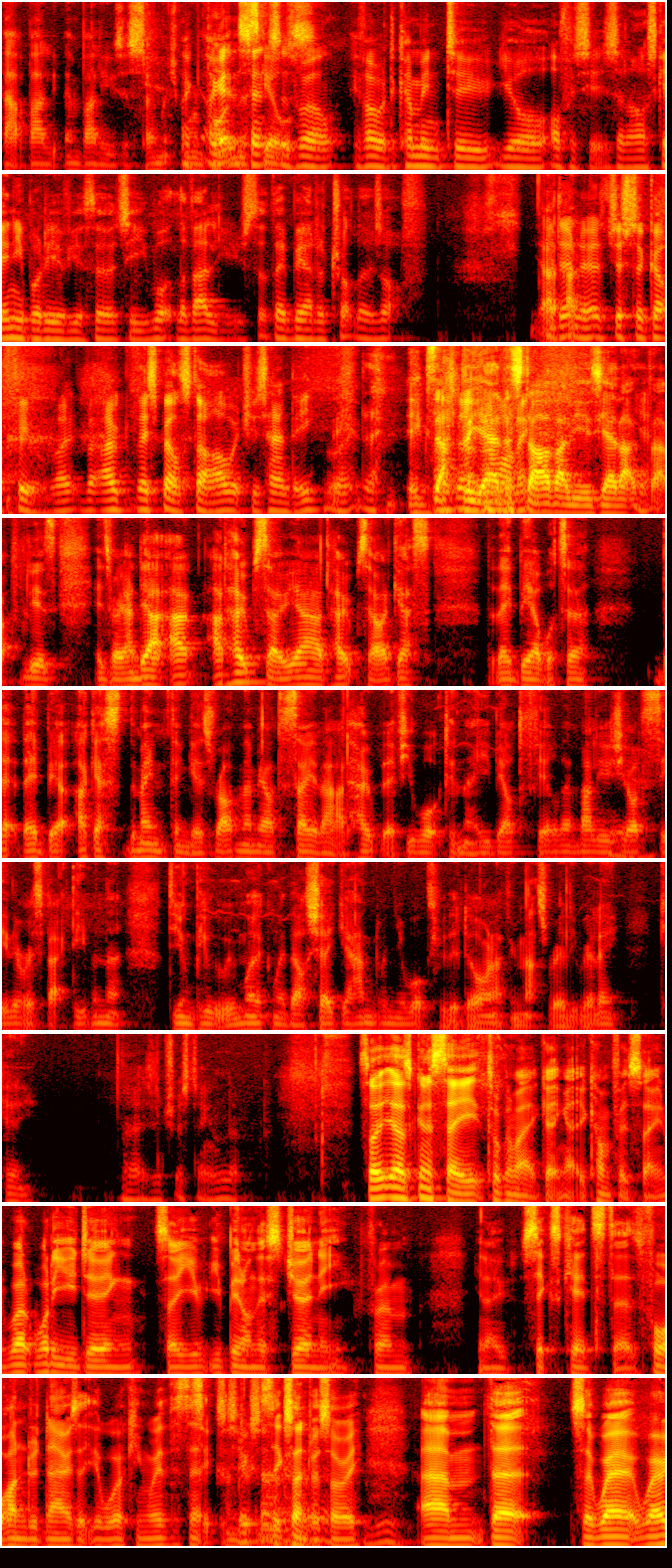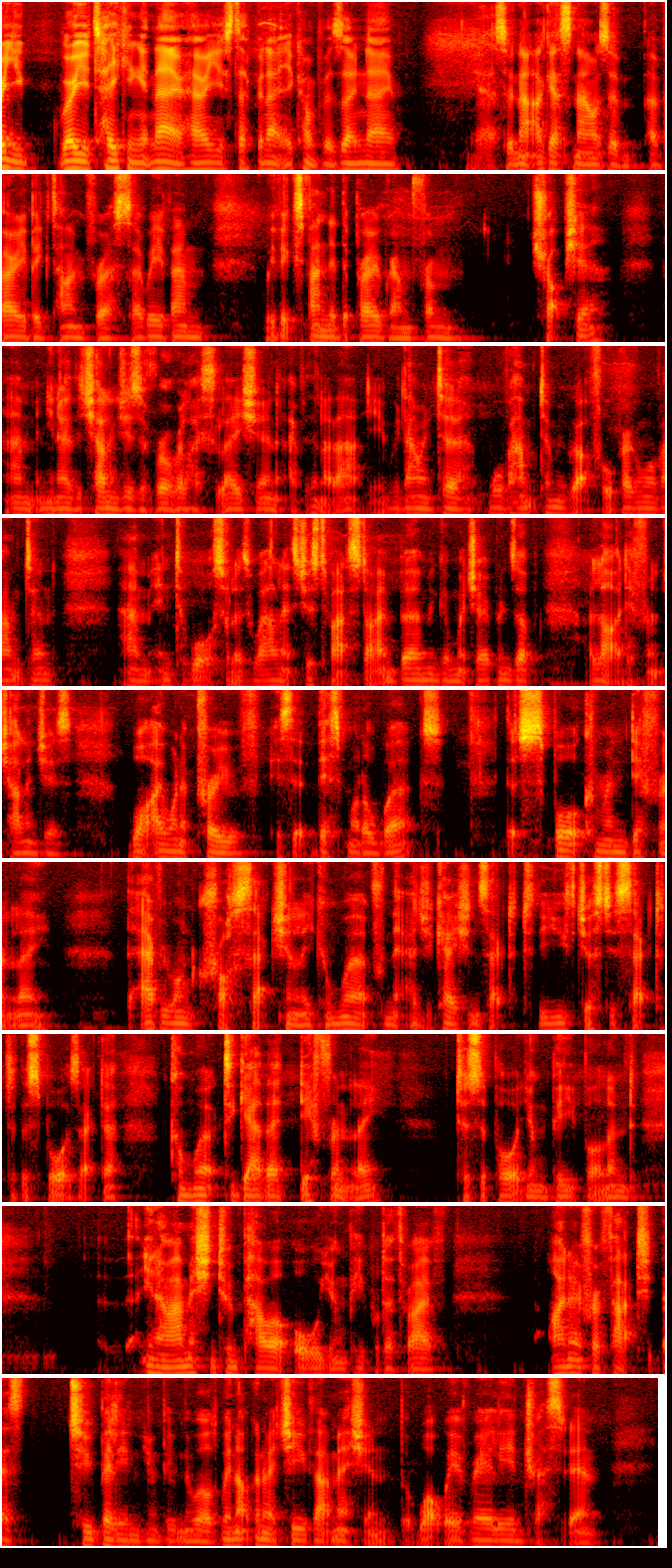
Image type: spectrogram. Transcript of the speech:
that value, them values are so much more I important get the than sense skills. as well. If I were to come into your offices and ask anybody of your thirty what are the values, that they'd be able to trot those off. I don't know. It's just a gut feel, right? But I, they spell star, which is handy, right? Exactly. Yeah, the star values. Yeah, that, Yeah. that probably is is very handy. I, I, I'd hope so. Yeah, I'd hope so. I guess that they'd be able to. That they'd be. I guess the main thing is rather than be able to say that, I'd hope that if you walked in there, you'd be able to feel them values. You'd be able to see the respect. Even the, the young people that we've been working with, they'll shake your hand when you walk through the door, and I think that's really, really key. that is interesting, isn't it? So yeah, I was going to say, talking about getting out your comfort zone. What what are you doing? So you you've been on this journey from, you know, six kids to four hundred now. Is that you're working with? Is it 600. Six hundred. Sorry. Um. The so where where are you where are you taking it now? How are you stepping out of your comfort zone now? Yeah, so now I guess now is a, a very big time for us. So we've um, we've expanded the program from Shropshire, um, and you know the challenges of rural isolation, everything like that. We're now into Wolverhampton. We've got a full program Wolverhampton, um, into Walsall as well, and it's just about starting Birmingham, which opens up a lot of different challenges. What I want to prove is that this model works, that sport can run differently, that everyone cross sectionally can work from the education sector to the youth justice sector to the sports sector, can work together differently to support young people. And, you know, our mission to empower all young people to thrive. I know for a fact there's 2 billion young people in the world. We're not going to achieve that mission, but what we're really interested in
